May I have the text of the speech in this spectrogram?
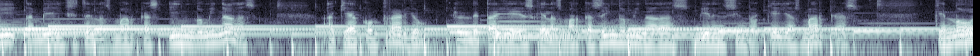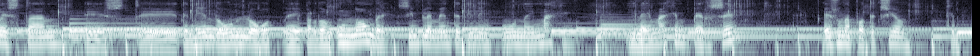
y también existen las marcas innominadas. Aquí al contrario, el detalle es que las marcas innominadas vienen siendo aquellas marcas que no están este, teniendo un logo, eh, perdón, un nombre, simplemente tienen una imagen y la imagen per se es una protección que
